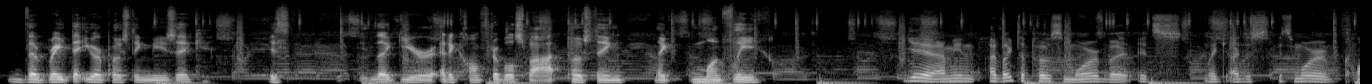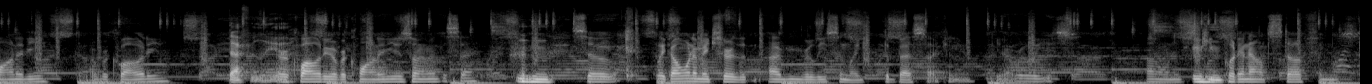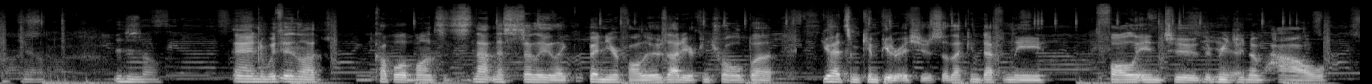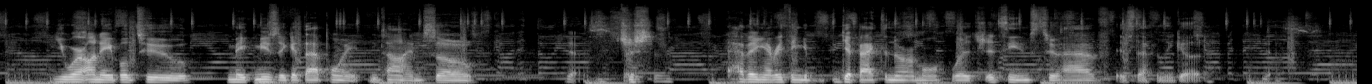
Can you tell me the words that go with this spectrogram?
the rate that you are posting music is like you're at a comfortable spot posting like monthly? Yeah, I mean, I'd like to post more, but it's like I just it's more quantity over quality, Definitely. or quality over quantity is what I meant to say. hmm So, like, I want to make sure that I'm releasing like the best I can, you know, release. I don't want to just Mhm. keep putting out stuff and you know. hmm So And within the last couple of months, it's not necessarily like been your fault; it was out of your control. But you had some computer issues, so that can definitely fall into the Yeah. region of how you were unable to make music at that point in time. So yes, Just- true. Having everything get- get back to normal, which it seems to have, is definitely good. yes.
